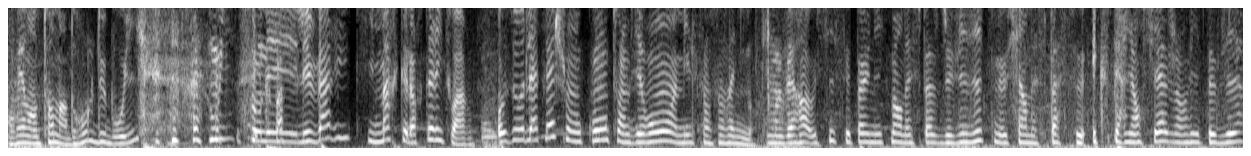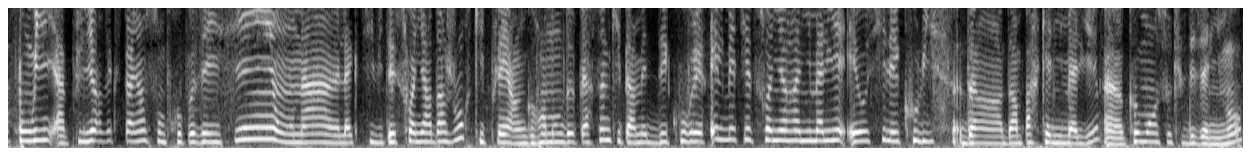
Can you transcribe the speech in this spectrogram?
On vient d'entendre un drôle de bruit. oui, ce sont les, les varis qui marquent leur territoire. Au zoo de la Flèche, on compte environ 1500 animaux. On le verra aussi, c'est pas uniquement un espace de visite, mais aussi un espace expérientiel, j'ai envie de te dire. Oui, plusieurs expériences sont proposées ici. On a l'activité soigneur d'un jour qui plaît à un grand nombre de personnes, qui permet de découvrir et le métier de soigneur animalier et aussi les coulisses d'un parc animalier, euh, comment on s'occupe des animaux.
